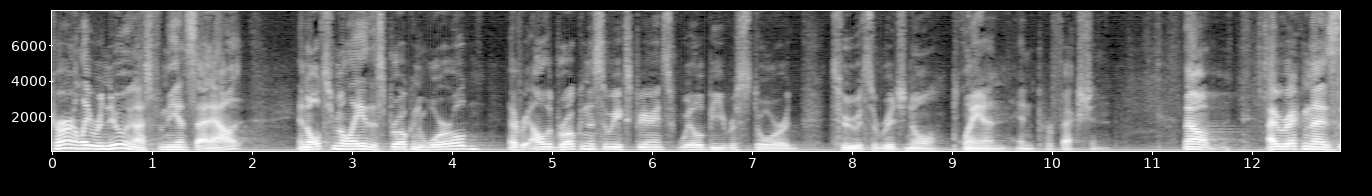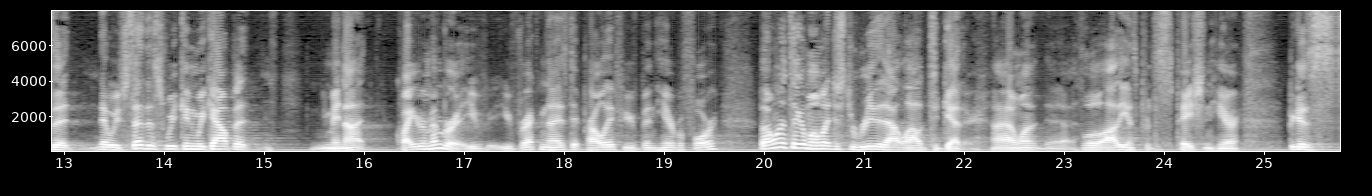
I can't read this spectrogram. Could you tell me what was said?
currently renewing us from the inside out. And ultimately, this broken world, every, all the brokenness that we experience, will be restored to its original plan and perfection. Now, I recognize that, that we've said this week in, week out, but you may not quite remember it. You've, you've recognized it probably if you've been here before. But I want to take a moment just to read it out loud together. I want uh, a little audience participation here because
